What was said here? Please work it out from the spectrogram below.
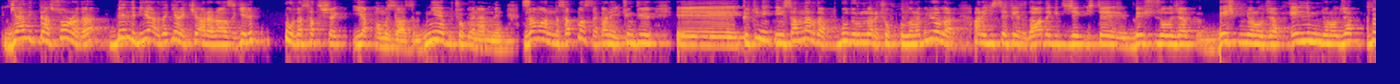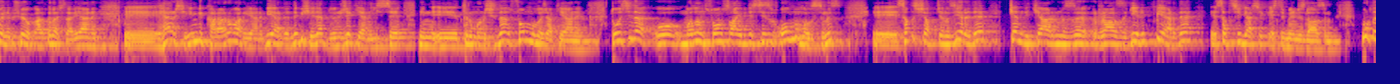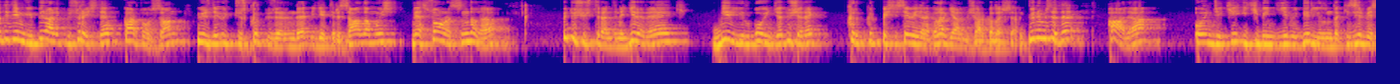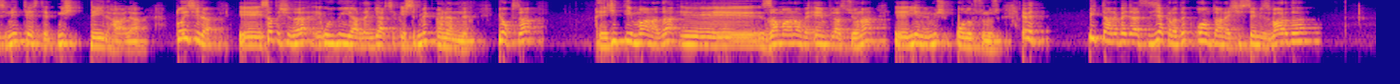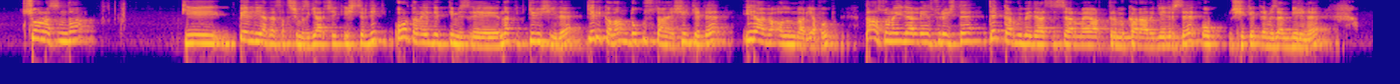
Geldikten sonra da belli bir yerde gene kâra razı gelip burada satışa yapmamız lazım. Niye bu çok önemli? Zamanında satmazsak hani çünkü e, kötü insanlar da bu durumları çok kullanabiliyorlar. Hani hisse fiyatı daha da gidecek işte 500 olacak 5 milyon olacak 50 milyon olacak böyle bir şey yok arkadaşlar. Yani e, her şeyin bir kararı var yani bir yerden de bir şeyler dönecek yani hissenin e, tırmanışı da son bulacak yani. Dolayısıyla o malın son sahibi de siz olmamalısınız. E, satış yapacağınız yere de kendi karınızı razı gelip bir yerde e, satışı gerçekleştirmeniz lazım. Burada dediğim gibi bir aylık bir süreçte Kartonsan %340 üzerinde bir getiri sağlamış ve sonrasında da bir düşüş trendine girerek bir yıl boyunca düşerek 40-45'li seviyelere kadar gelmiş arkadaşlar. Günümüzde de hala önceki 2021 yılındaki zirvesini test etmiş değil hala. Dolayısıyla e, satışı da e, uygun yerden gerçekleştirmek önemli. Yoksa ciddi manada e, zamana ve enflasyona e, yenilmiş olursunuz. Evet bir tane bedelsiz yakaladık. 10 tane hissemiz vardı. Sonrasında ki belli yerde satışımızı gerçekleştirdik. Oradan elde ettiğimiz e, nakit girişiyle geri kalan 9 tane şirkete ilave alımlar yapıp daha sonra ilerleyen süreçte tekrar bir bedelsiz sermaye arttırımı kararı gelirse o şirketlerimizden birine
